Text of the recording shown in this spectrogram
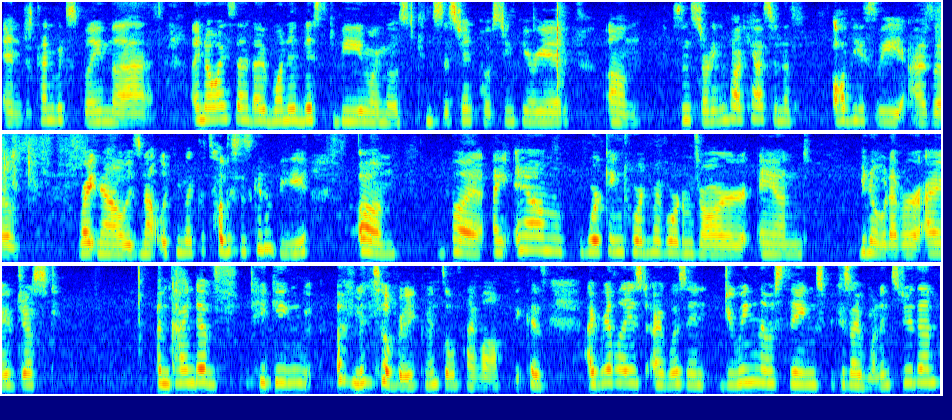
and just kind of explain that. I know I said I wanted this to be my most consistent posting period um, since starting the podcast, and that's obviously as of right now is not looking like that's how this is to be. Um, but I am working toward my boredom jar, and you know, whatever. I just, I'm kind of taking a mental break, mental time off because I realized I wasn't doing those things because I wanted to do them.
